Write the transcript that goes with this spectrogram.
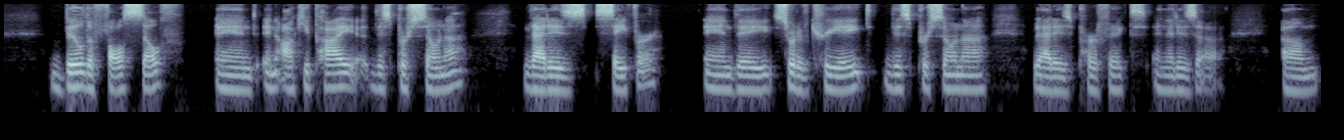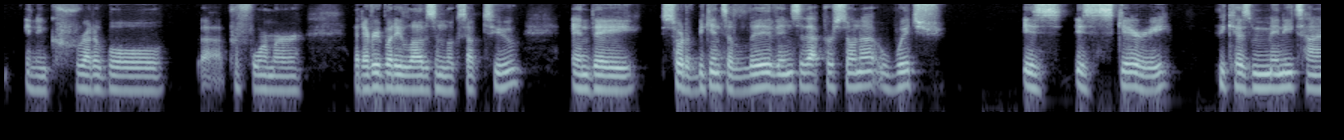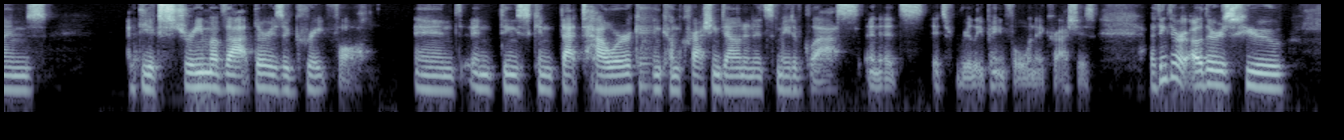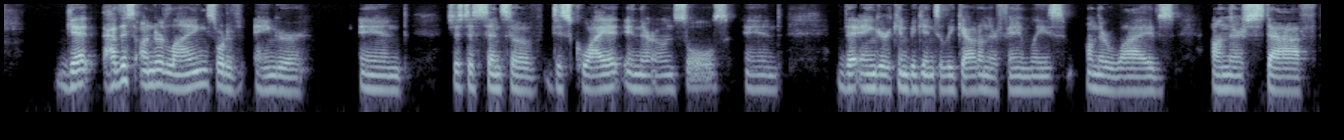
build a false self and and occupy this persona that is safer. And they sort of create this persona that is perfect and that is a, um, an incredible uh, performer that everybody loves and looks up to, and they sort of begin to live into that persona, which is is scary because many times at the extreme of that there is a great fall and and things can that tower can come crashing down and it's made of glass and it's it's really painful when it crashes. I think there are others who get have this underlying sort of anger and just a sense of disquiet in their own souls. And the anger can begin to leak out on their families on their wives on their staff.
